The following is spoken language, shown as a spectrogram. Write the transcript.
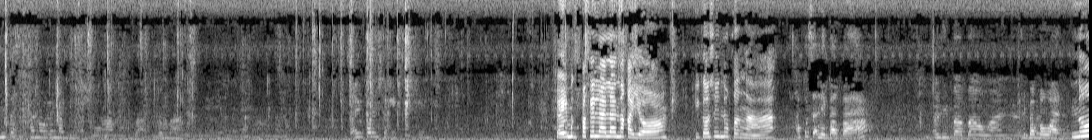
Dito sa panoorin isipin. Hey, magpakilala na kayo. Ikaw sino ka nga? Ako sa Alibaba. Alibaba 1. Alibaba 1. No,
